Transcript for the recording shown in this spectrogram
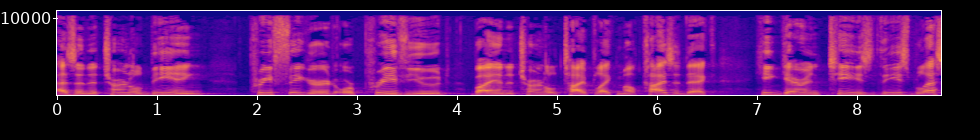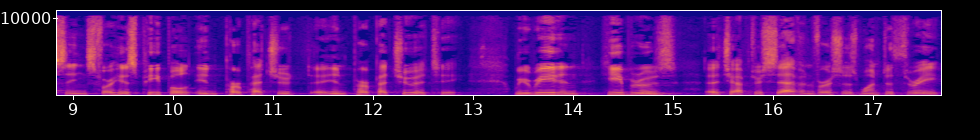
as an eternal being, prefigured or previewed by an eternal type like Melchizedek, he guarantees these blessings for His people in, perpetu in perpetuity. We read in Hebrews uh, chapter 7, verses 1 to 3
